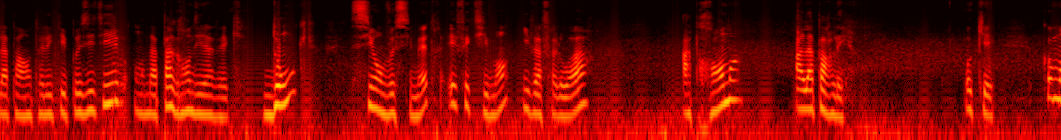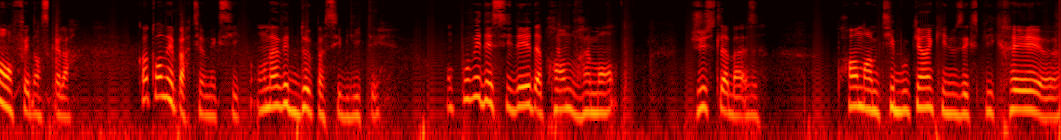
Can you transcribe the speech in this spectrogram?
la parentalité positive, on n'a pas grandi avec. Donc, si on veut s'y mettre, effectivement, il va falloir apprendre à la parler. Ok, comment on fait dans ce cas-là? Quand on est parti au Mexique, on avait deux possibilités. On pouvait décider d'apprendre vraiment juste la base. Prendre un petit bouquin qui nous expliquerait euh,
